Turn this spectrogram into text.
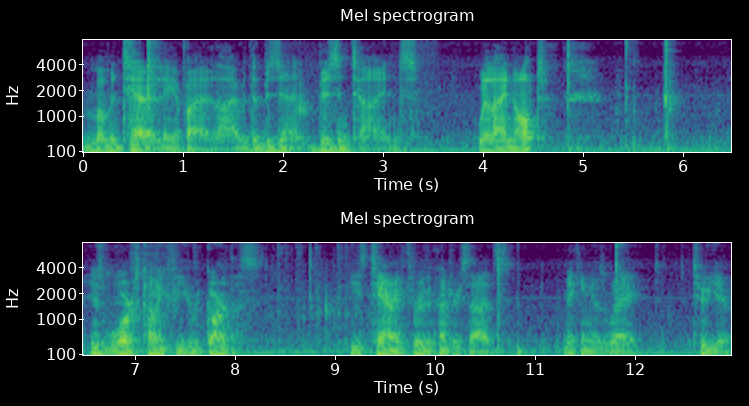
momentarily if I ally with the Byzant- Byzantines. Will I not? His war is coming for you regardless. He's tearing through the countrysides, making his way to you.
